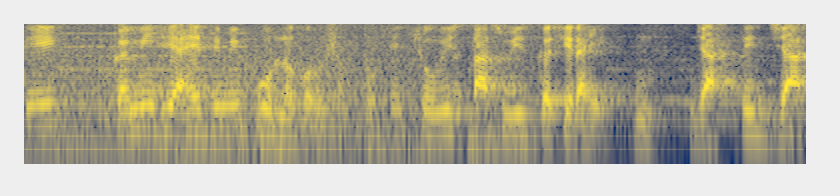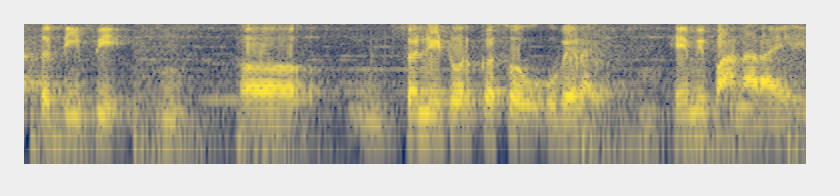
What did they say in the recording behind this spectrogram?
ती कमी जी आहे ती मी पूर्ण करू शकतो. ते चोवीस तास वीज कशी राहील? जास्तीत जास्त डीपी चं नेटवर्क कसं उभे राहील? हे. मी पाहणार आहे.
